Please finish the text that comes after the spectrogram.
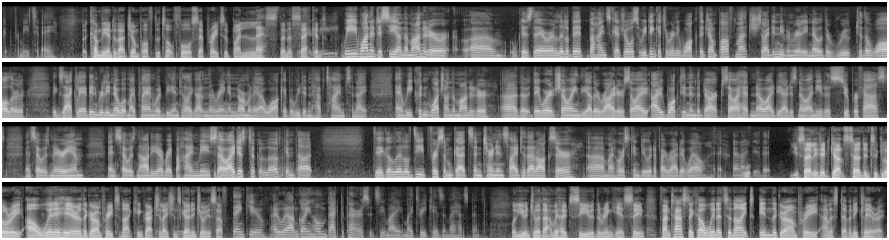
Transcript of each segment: good for me today. But come the end of that jump off, the top four separated by less than a Listen, second. We, we, wanted to see on the monitor um, because they were a little bit behind schedule, so we didn't get to really walk the jump off much. So I didn't even really know the route to the wall or exactly. I didn't really know what my plan would be until I got in the ring. And normally I walk it, but we didn't have time tonight, and we couldn't watch on the monitor. Uh, the, they weren't showing the other riders, so I, I walked in in the dark. So I had no idea. I just know Anita super fast, and so was Miriam, and so was Nadia right behind me. so I just took a look and thought dig a little deep for some guts and turn inside to that oxer. Uh, my horse can do it if I ride it well, and I did it. You certainly did. Guts turned into glory. Our winner here of the Grand Prix tonight. Congratulations. Go and enjoy yourself. Thank you. I will. I'm going home back to Paris to see my, my three kids and my husband. Well, you enjoy that, and we hope to see you in the ring here soon. Fantastic. Our winner tonight in the Grand Prix, Alice Devaney Cliro.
